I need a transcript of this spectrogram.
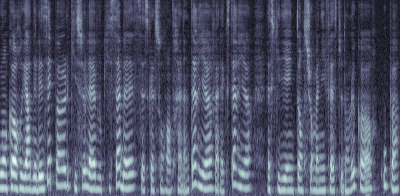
ou encore regarder les épaules qui se lèvent ou qui s'abaissent. Est-ce qu'elles sont rentrées à l'intérieur, vers l'extérieur? Est-ce qu'il y a une tension manifeste dans le corps ou pas?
